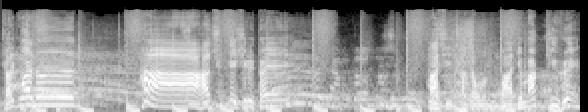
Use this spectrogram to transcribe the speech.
결과는 하 아쉽게 실패. 다시 찾아온 마지막 기회.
